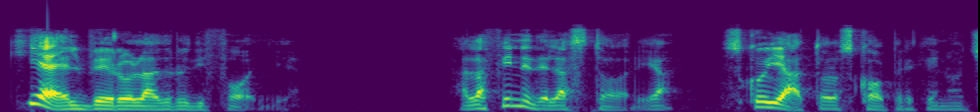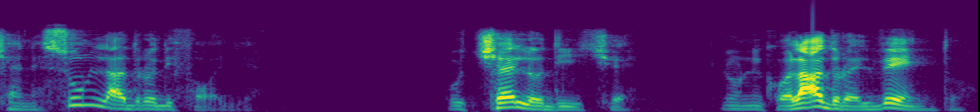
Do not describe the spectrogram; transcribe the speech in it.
Chi è il vero ladro di foglie? Alla fine della storia, Scoiattolo scopre che non c'è nessun ladro di foglie. Uccello dice: l'unico ladro è il vento.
